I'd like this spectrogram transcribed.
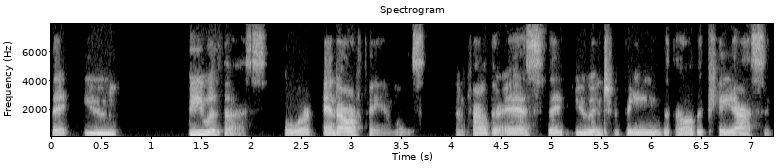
that you be with us, Lord, and our families. And Father, ask that you intervene with all the chaos and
